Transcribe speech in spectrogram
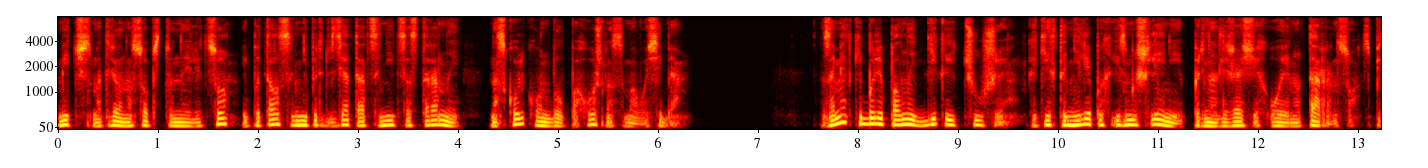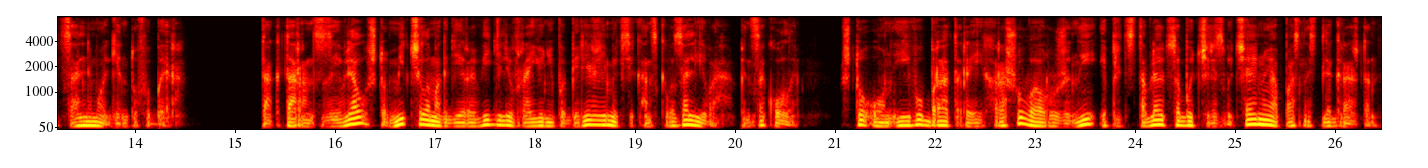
Митч смотрел на собственное лицо и пытался непредвзято оценить со стороны, насколько он был похож на самого себя. Заметки были полны дикой чуши, каких-то нелепых измышлений, принадлежащих Уэйну Тарренсу, специальному агенту ФБР. Так Тарренс заявлял, что Митчелла Магдира видели в районе побережья Мексиканского залива, Пенсаколы — что он и его брат Рэй хорошо вооружены и представляют собой чрезвычайную опасность для граждан,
